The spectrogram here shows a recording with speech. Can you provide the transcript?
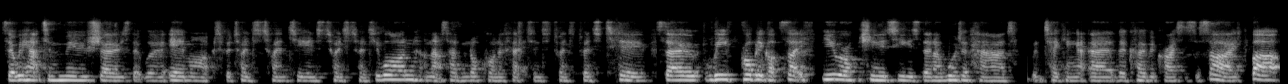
So we had to move shows that were earmarked for 2020 into 2021, and that's had a knock-on effect into 2022. So we've probably got slightly fewer opportunities than I would have had taking uh, the COVID crisis aside. But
